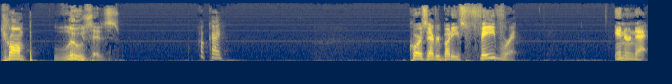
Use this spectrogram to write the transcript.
Trump loses. Okay. Of course, everybody's favorite internet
